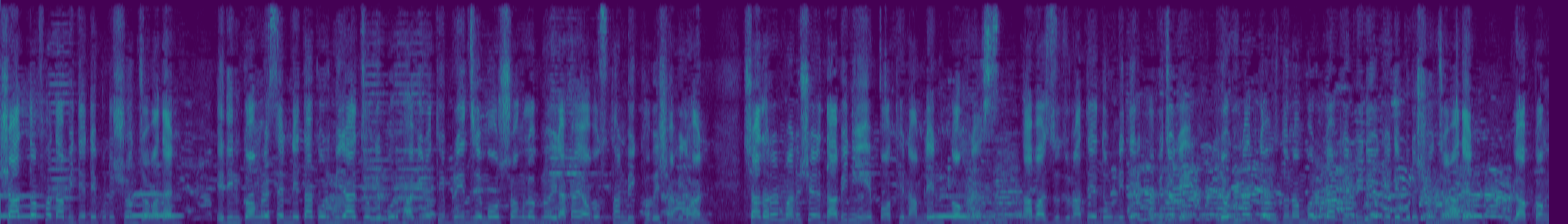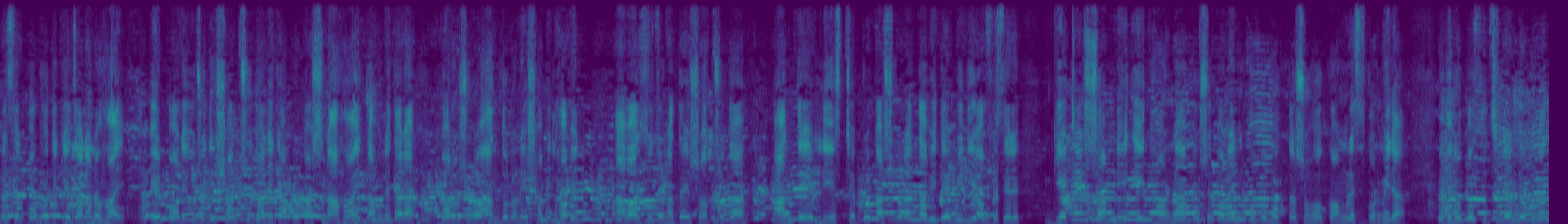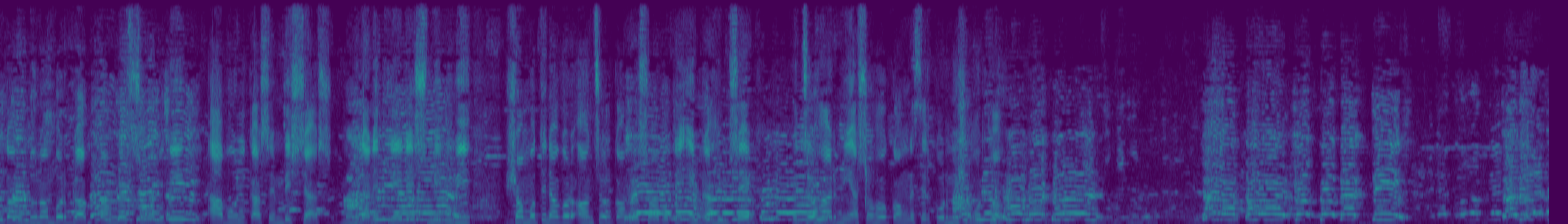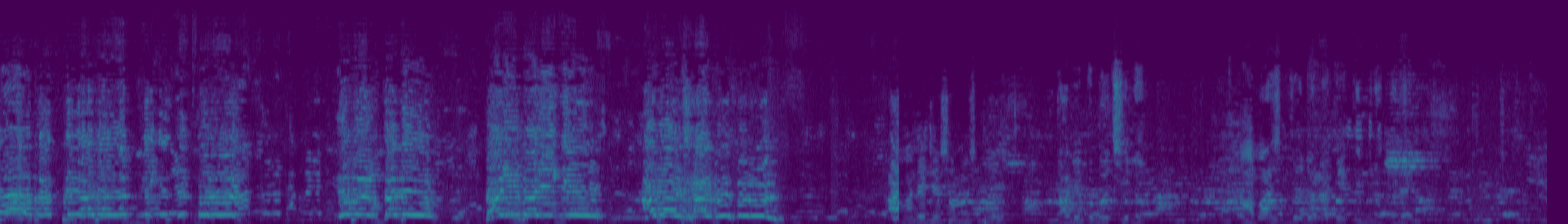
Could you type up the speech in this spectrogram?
সাত দফা দাবিতে ডেপুটেশন জমা দেন। এদিন কংগ্রেসের নেতাকর্মীরা জঙ্গিপুর ভাগীরথী ব্রিজ মোড় সংলগ্ন এলাকায় অবস্থান বিক্ষোভে সামিল হন। সাধারণ মানুষের দাবি নিয়ে পথে নামলেন কংগ্রেস। আবাস যোজনাতে দুর্নীতির অভিযোগে রঘুনাথগঞ্জ দু নম্বর ব্লকের বিডিওকে ডেপুটেশন জমা দেন। ব্লক কংগ্রেসের পক্ষ থেকে জানানো হয়, এরপরেও যদি স্বচ্ছ তালিকা প্রকাশ না হয়, তাহলে তারা বড়সড় আন্দোলনে সামিল হবেন। আবাস যোজনাতে স্বচ্ছতা আনতে লিস্ট প্রকাশ করার দাবিতে বিডি অফিসের গেটের সামনে এই ধর্ণা বসে পড়েন উপভোক্তা সহ কংগ্রেস কর্মীরা। এদিন উপস্থিত ছিলেন রঘুনাথগঞ্জ দু নম্বর ব্লক কংগ্রেস সভাপতি আবুল কাসেম বিশ্বাস, মহিলা নেত্রী রেশমি বিবি, সম্মতিনগর অঞ্চল কংগ্রেস সভাপতি ইব্রাহিম শেখ, জোহার মিয়া সহ কংগ্রেসের কর্মী সমর্থক। এবং তাদের বাড়ি বাড়ি গিয়ে আবার সার্ভে করুন। আমাদের যে সমস্ত দাবিগুলো ছিল, আবাস যোজনাকে কেন্দ্র করে,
